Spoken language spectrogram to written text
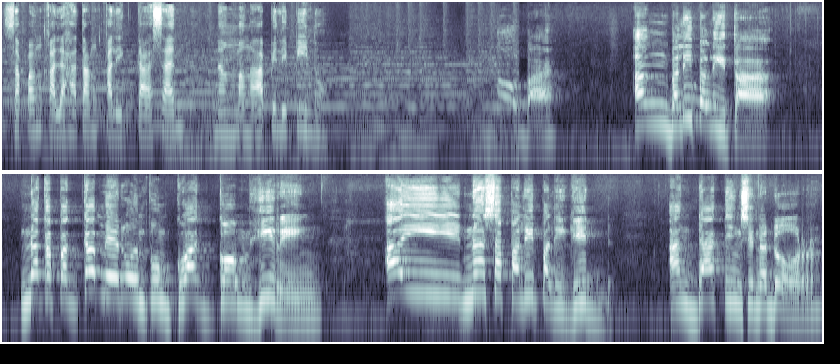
sa pangkalahatang kaligtasan ng mga Pilipino. Totoo ba ang balibalita na kapag ka meron pong Quadcom hearing ay nasa palipaligid ang dating senador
